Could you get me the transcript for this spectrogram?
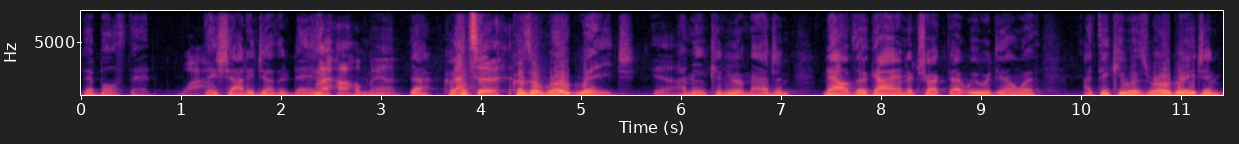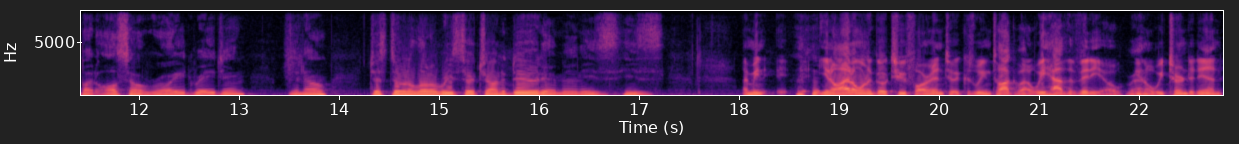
They're both dead. Wow. They shot each other dead. Oh man. Yeah, That's because a- because of road rage. Yeah. I mean, can you imagine? Now, the guy in the truck that we were dealing with, I think he was road raging, but also roid raging. You know, just doing a little research on the dude. I mean, he's he's I mean, it- it- you know, I don't want to go too far into it because we can talk about it. We have the video. Right. You know, we turned it in,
